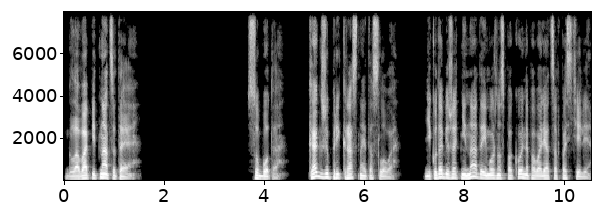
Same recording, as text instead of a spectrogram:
Глава 15. Суббота. Как же прекрасно это слово. Никуда бежать не надо, и можно спокойно поваляться в постели.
